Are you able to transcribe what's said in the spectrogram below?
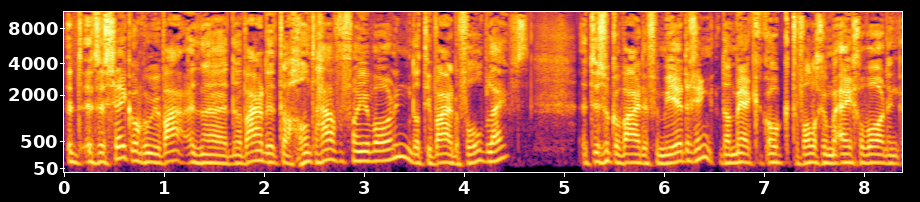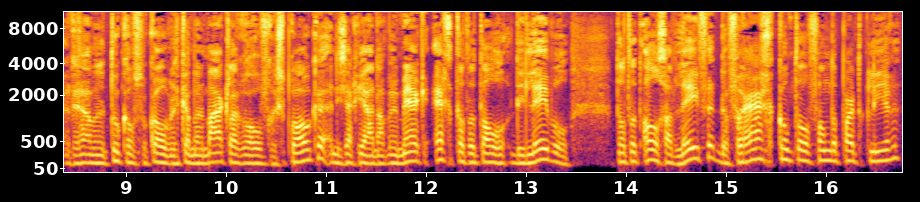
Het, het, is zeker ook om wa de waarde te handhaven van je woning, dat die waarde vol blijft. Het is ook een waardevermeerdering. Dan merk ik ook toevallig in mijn eigen woning. gaan we in de toekomst verkopen. Dus ik heb met een makelaar over gesproken. En die zegt: ja, nou, we merken echt dat het al, die label, dat het al gaat leven. De vraag komt al van de particulieren.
